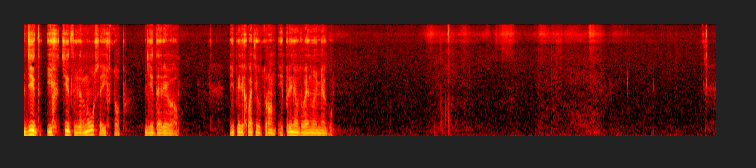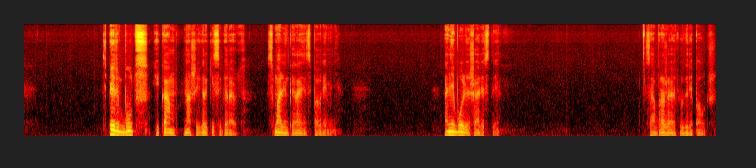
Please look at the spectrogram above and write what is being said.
Дид, их Тит вернулся, их топ. Дид оревал. И перехватил трон, и принял двойную мегу. Теперь Бутс и Кам наши игроки собирают. С маленькой разницей по времени. Они более шаристые. Соображают в игре получше.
